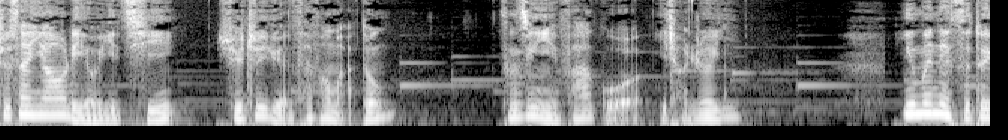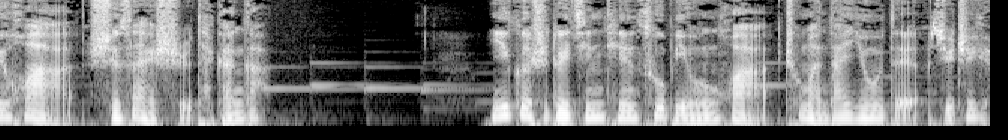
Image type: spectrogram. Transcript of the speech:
十三幺里有一期，徐志远采访马东，曾经引发过一场热议，因为那次对话实在是太尴尬。一个是对今天粗鄙文化充满担忧的徐志远，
